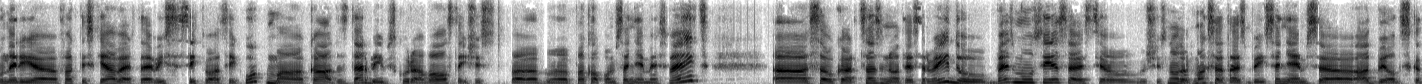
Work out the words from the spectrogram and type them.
Un ir uh, faktiski jāvērtē visa situācija kopumā, kādas darbības, kurā valstī šis pakalpojums saņēmējs veids. Uh, savukārt, sazinoties ar vidu, bez mūsu iesaistes, jau šis nodokļu maksātājs bija saņēmis atbildes, ka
